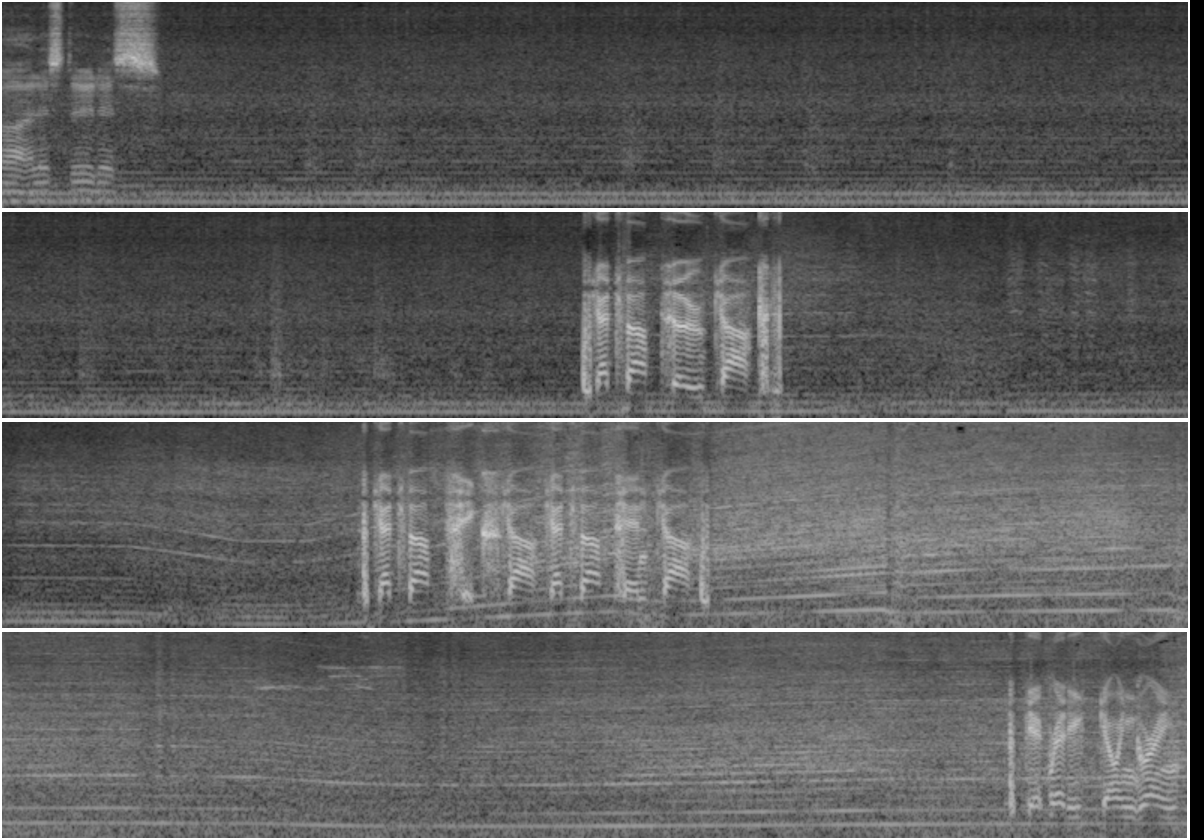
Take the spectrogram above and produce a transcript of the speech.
Alright, let's do this. Up to car. Up six car. Catch up ten car. Get ready, going green.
